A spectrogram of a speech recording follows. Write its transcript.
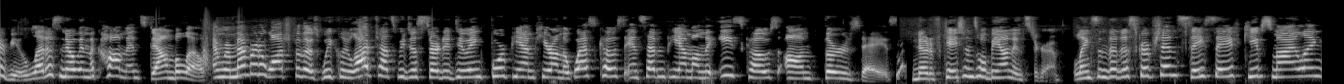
interview? Let us know in the comments down below. And remember to watch for those weekly live chats we just started doing, 4 p.m. here on the West Coast and 7 p.m. on the East Coast on Thursdays. Notifications will be on Instagram. Links in the description. Stay safe, keep smiling,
